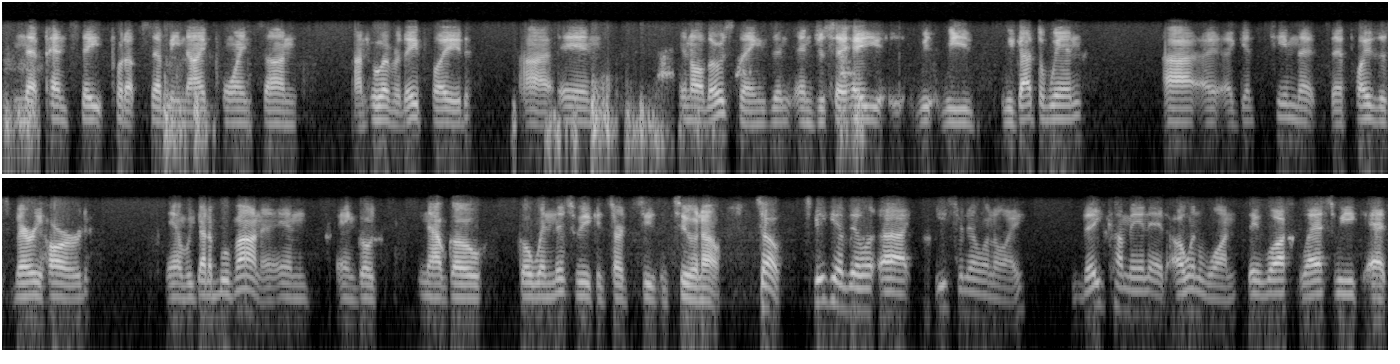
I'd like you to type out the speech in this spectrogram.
and that Penn State put up seventy nine points on on whoever they played, uh, and and all those things, and and just say, hey, we we we got the win uh, against a team that that plays us very hard, and we got to move on and and go now go go win this week and start the season two and zero. So speaking of uh, Eastern Illinois, they come in at zero and one. They lost last week at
